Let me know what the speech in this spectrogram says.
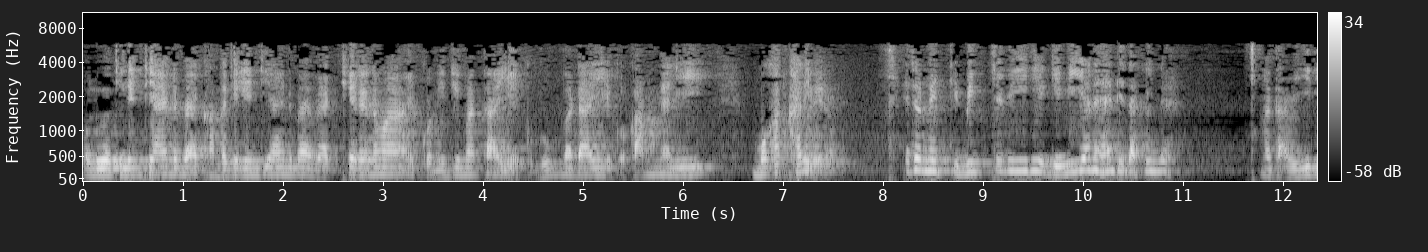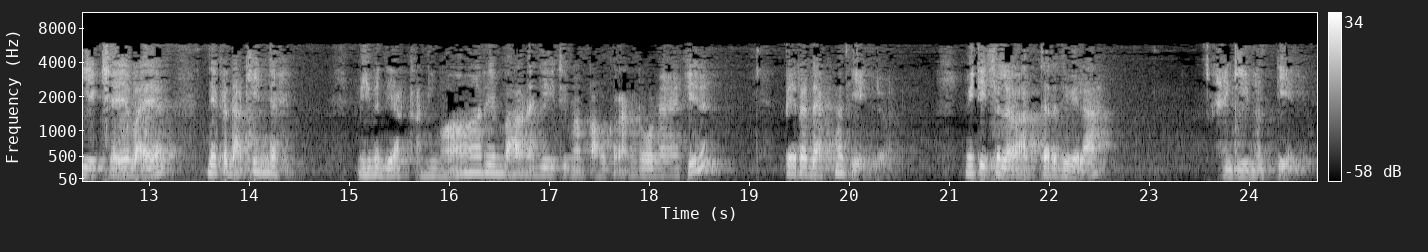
ඔළුව කිලින් තියාගෙන බෑ කඳ කිලින් තියාගෙන බෑ වැක්කිරෙනවා එක්ක නිදිමතයි එක්ක බුබ්බඩයි එක්ක කම්මැලි මොකක් හරි වෙනවා. එතකොට මේ තිබිච්ච වීර්ය ගෙවි යන හැටි දකින්න. නැත්නම් වීර්ය ක්ෂය වය දෙක දකින්න. මෙහිම දෙයක් අනිවාර්යෙන් භාවනා ජීවිතේම පහු කරන්න ඕනේ කියන පෙර දැක්ම තියෙනවා. මිට ඉස්සල අත්තරදි වෙලා හැඟීමක් තියෙනවා.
